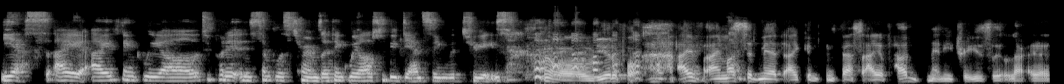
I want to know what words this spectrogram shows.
Yes, I, I think we all, to put it in simplest terms, I think we all should be dancing with trees. oh, beautiful! I've, I must admit, I can confess, I have hugged many trees. Uh, uh-huh.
